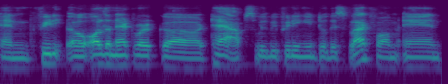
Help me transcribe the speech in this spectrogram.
and feed uh, all the network uh, tabs will be feeding into this platform and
